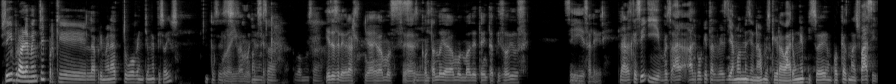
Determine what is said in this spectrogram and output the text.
Sí, probablemente, porque la primera tuvo 21 episodios. Entonces, Por ahí vamos ya vamos cerca. a, vamos a... Y es de celebrar. Ya vamos eh, Sí. contando, ya llevamos más de 30 episodios. Sí. Y es alegre. La verdad es que sí, y pues a- algo que tal vez ya hemos mencionado, pues que grabar un episodio de un podcast no es fácil.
